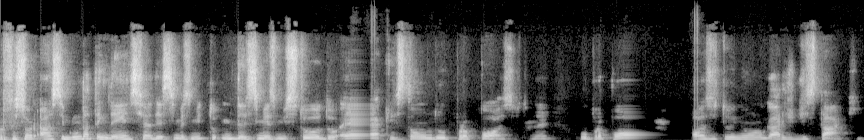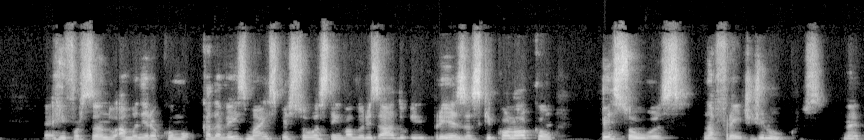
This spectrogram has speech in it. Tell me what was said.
Professor, a segunda tendência desse mesmo, desse mesmo estudo é a questão do propósito. Né? O propósito em um lugar de destaque, é, reforçando a maneira como cada vez mais pessoas têm valorizado empresas que colocam pessoas na frente de lucros. Né?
